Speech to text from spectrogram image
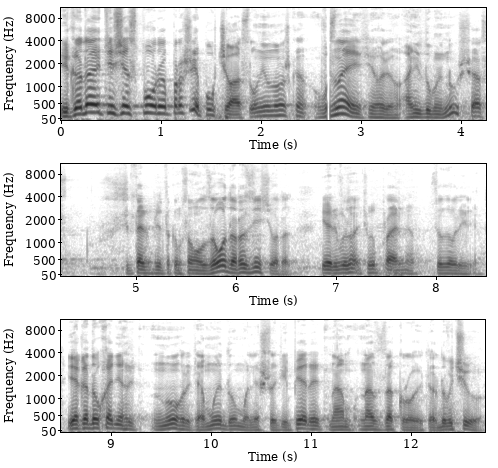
И когда эти все споры прошли, я поучаствовал немножко. Вы знаете, я говорю, они думали, ну, сейчас секретарь комитета комсомола завода разнесет. Я говорю, вы знаете, вы правильно все говорили. Я когда уходил, говорит, ну, говорит, а мы думали, что теперь говорит, нам, нас закроют. Я говорю, да вы чего?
